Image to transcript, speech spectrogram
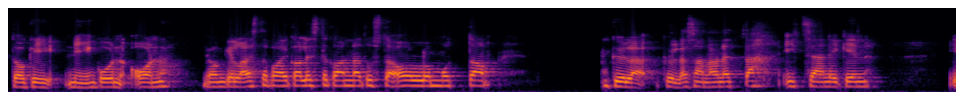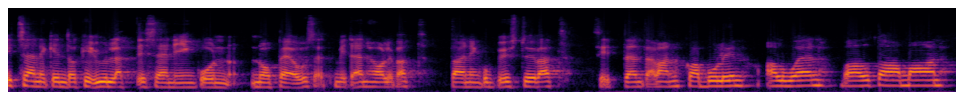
toki niin kuin on jonkinlaista paikallista kannatusta ollut, mutta kyllä, kyllä sanon, että itseänikin, itseänikin toki yllätti se niin kuin nopeus, että miten he olivat tai niin kuin pystyivät sitten tämän Kabulin alueen valtaamaan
